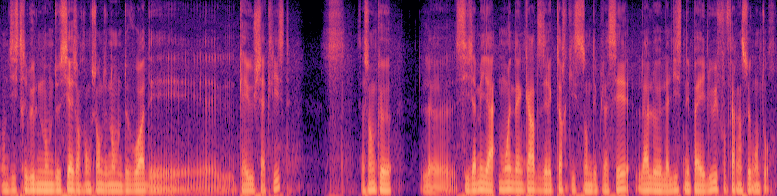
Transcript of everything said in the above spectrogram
on distribue le nombre de sièges en fonction du nombre de voix qu'a eu chaque liste. Sachant que si jamais il y a moins d'un quart des électeurs qui se sont déplacés, là la liste n'est pas élue, il faut faire un second tour.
